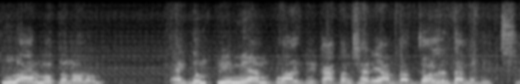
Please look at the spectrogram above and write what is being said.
তুলার মতো নরম। একদম প্রিমিয়াম কোয়ালিটির কাতান শাড়ি আমরা জলের দামে দিচ্ছি।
